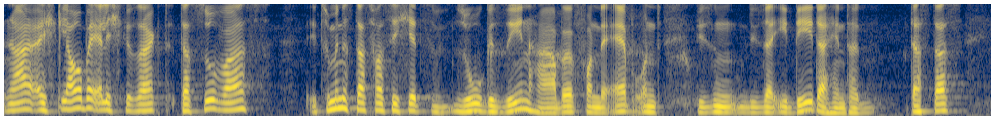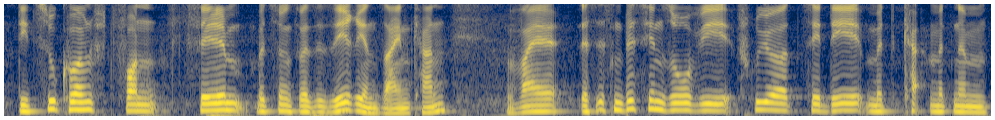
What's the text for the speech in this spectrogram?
Na, ich glaube ehrlich gesagt, dass sowas, zumindest das, was ich jetzt so gesehen habe von der App und diesen, dieser Idee dahinter, dass das die Zukunft von Film bzw. Serien sein kann, weil es ist ein bisschen so wie früher CD mit, mit einem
